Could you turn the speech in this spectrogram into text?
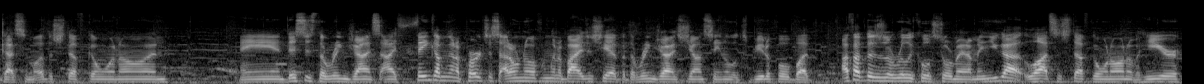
Got some other stuff going on. And this is the Ring Giants. I think I'm going to purchase. I don't know if I'm going to buy it just yet, but the Ring Giants John Cena looks beautiful. But I thought this was a really cool store, man. I mean, you got lots of stuff going on over here.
